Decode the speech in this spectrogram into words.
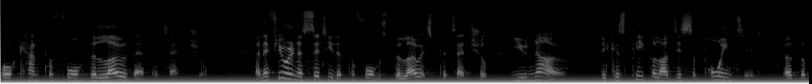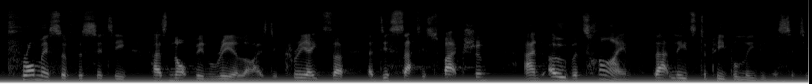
or can perform below their potential. And if you're in a city that performs below its potential, you know, because people are disappointed that the promise of the city has not been realized. It creates a, a dissatisfaction, and over time, that leads to people leaving the city.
